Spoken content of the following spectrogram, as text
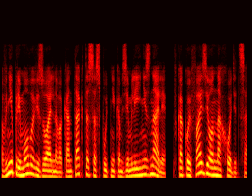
вне прямого визуального контакта со спутником Земли и не знали, в какой фазе он находится.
